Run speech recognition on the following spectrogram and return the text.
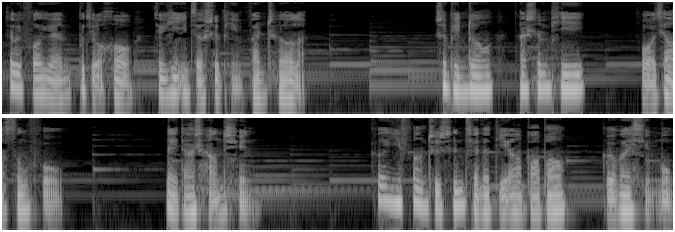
这位佛缘不久后就因一则视频翻车了。视频中，他身披佛教僧服，内搭长裙，刻意放置身前的迪奥包包，格外醒目。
